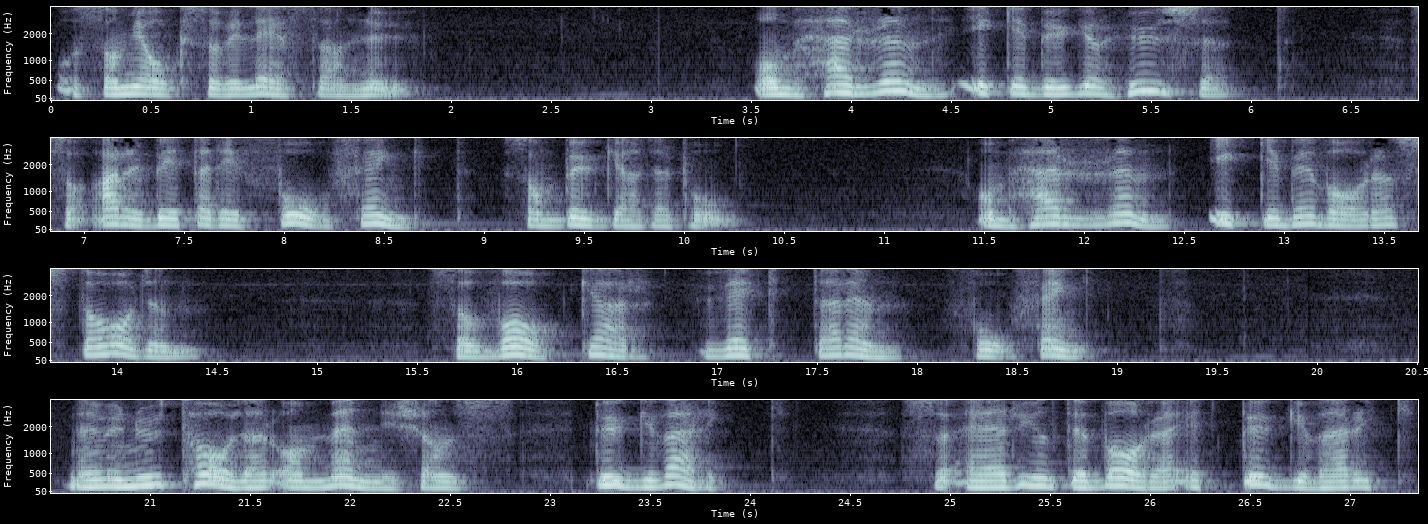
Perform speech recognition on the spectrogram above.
och som jag också vill läsa nu. Om Herren icke bygger huset så arbetar det fåfängt som bygga därpå. Om Herren icke bevarar staden så vakar väktaren fåfängt. När vi nu talar om människans byggverk så är det ju inte bara ett byggverk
